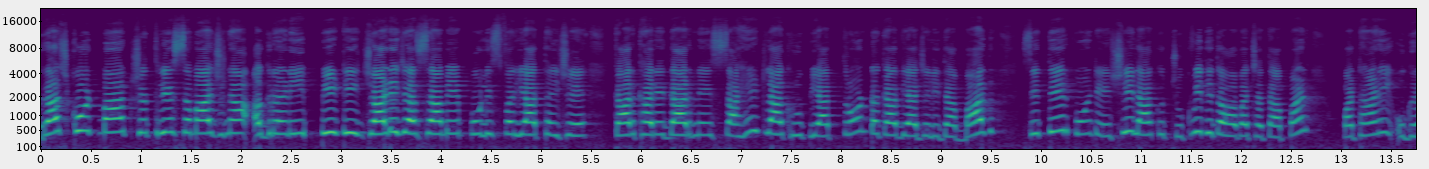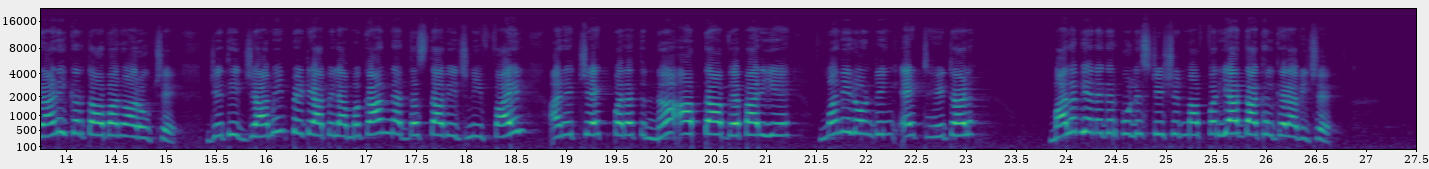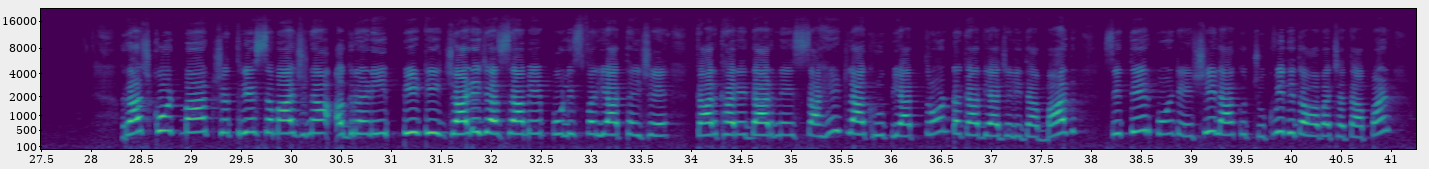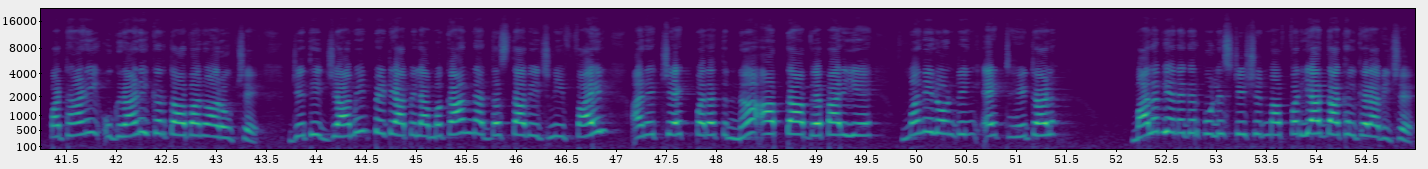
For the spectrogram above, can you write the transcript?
રાજકોટમાં ક્ષત્રિય સમાજના અગ્રણી પીટી જાડેજા સામે પોલીસ ફરિયાદ થઈ છે. કારખાનેદારને સાહીઠ લાખ રૂપિયા ત્રણ ટકા વ્યાજે લીધા બાદ સિત્તેર પોઈન્ટ એંશી લાખ ચૂકવી દીધા હોવા છતાં પણ પઠાણી ઉઘરાણી કરતા હોવાનો આરોપ છે. જેથી જામીન પેટે આપેલા મકાનના દસ્તાવેજની ફાઇલ અને ચેક પરત ન આપતા વેપારીએ મની લોન્ડરિંગ એક્ટ હેઠળ માલવ્યનગર પોલીસ સ્ટેશનમાં ફરિયાદ દાખલ કરાવી છે. રાજકોટમાં ક્ષત્રિય સમાજના અગ્રણી પીટી જાડેજા સામે પોલીસ ફરિયાદ થઈ છે. કારખાનેદારને સાહીઠ લાખ રૂપિયા ત્રણ ટકા વ્યાજે લીધા બાદ સિત્તેર પોઈન્ટ એંશી લાખ ચૂકવી દીધા હોવા છતાં પણ પઠાણી ઉઘરાણી કરતા હોવાનો આરોપ છે. જેથી જામીન પેટે આપેલા મકાનના દસ્તાવેજની ફાઇલ અને ચેક પરત ન આપતા વેપારીએ મની લોન્ડરિંગ એક્ટ હેઠળ માલવ્યનગર પોલીસ સ્ટેશનમાં ફરિયાદ દાખલ કરાવી છે.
